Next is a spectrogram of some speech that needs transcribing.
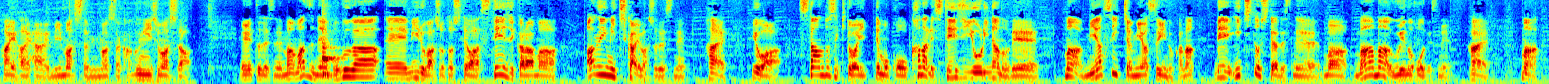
はいはいはい。見ました見ました。確認しました。えー、っとですね、まあ、まずね、僕が、えー、見る場所としては、ステージからまあ、ある意味近い場所ですね。はい。要は、スタンド席とは言っても、こう、かなりステージ寄りなので、まあ、見やすいっちゃ見やすいのかな。で、位置としてはですね、まあ、まあまあ上の方ですね。はい。まあ、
